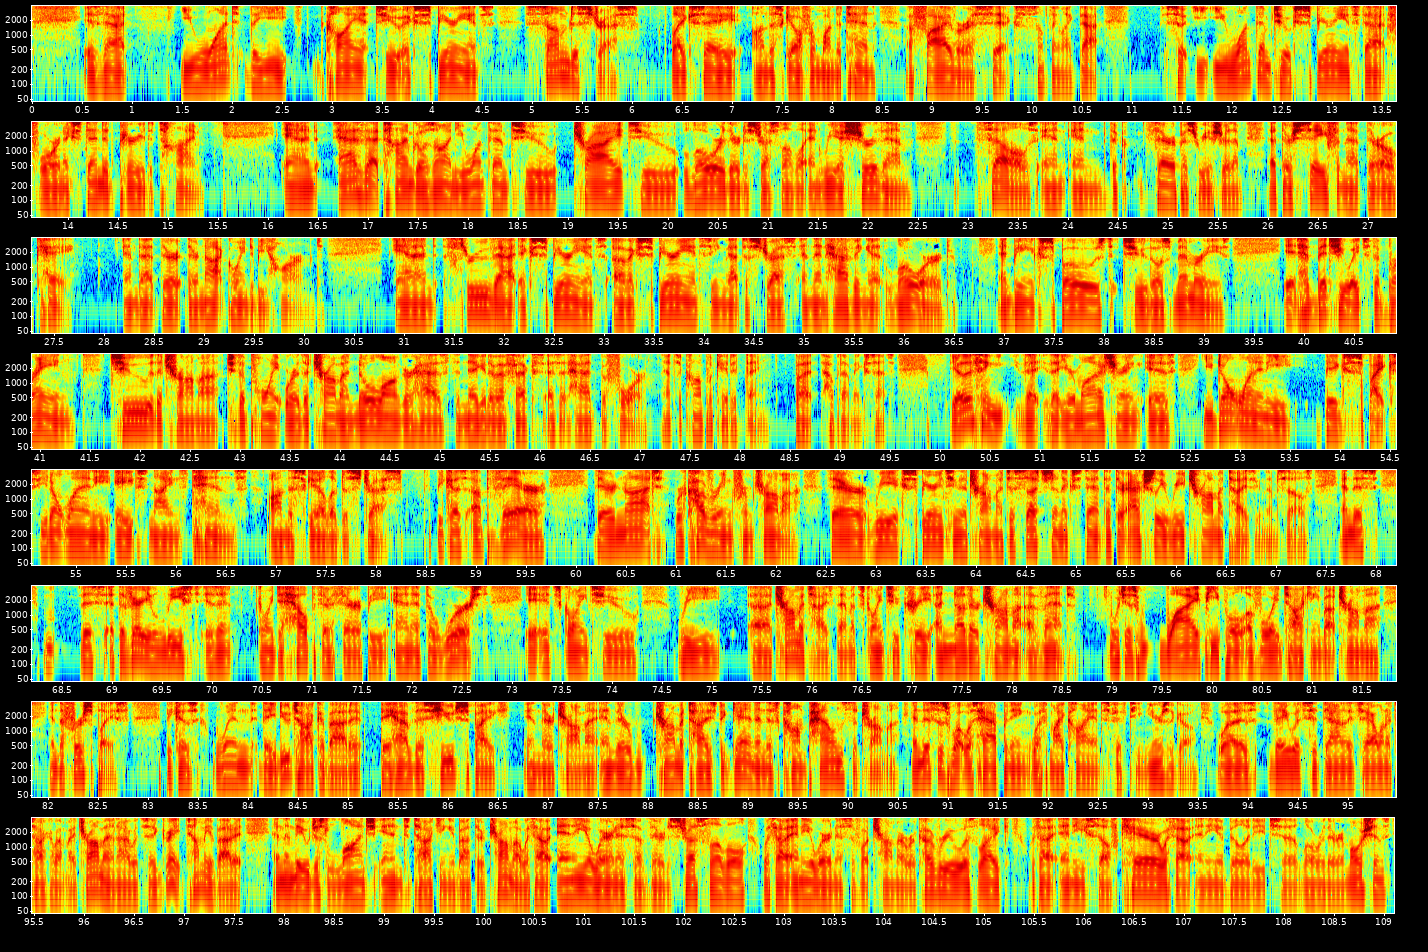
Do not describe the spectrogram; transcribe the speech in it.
is that you want the client to experience some distress like say on the scale from 1 to 10 a 5 or a 6 something like that so you want them to experience that for an extended period of time and as that time goes on, you want them to try to lower their distress level and reassure themselves and, and the therapist reassure them that they're safe and that they're okay and that they're, they're not going to be harmed. And through that experience of experiencing that distress and then having it lowered and being exposed to those memories, it habituates the brain to the trauma to the point where the trauma no longer has the negative effects as it had before. That's a complicated thing, but I hope that makes sense. The other thing that, that you're monitoring is you don't want any big spikes. You don't want any eights, nines, tens on the scale of distress because up there, they're not recovering from trauma. They're re experiencing the trauma to such an extent that they're actually re traumatizing themselves. And this, this, at the very least, isn't going to help their therapy. And at the worst, it's going to re uh, traumatize them. It's going to create another trauma event which is why people avoid talking about trauma in the first place. Because when they do talk about it, they have this huge spike in their trauma and they're traumatized again and this compounds the trauma. And this is what was happening with my clients 15 years ago was they would sit down and they'd say, I want to talk about my trauma. And I would say, great, tell me about it. And then they would just launch into talking about their trauma without any awareness of their distress level, without any awareness of what trauma recovery was like, without any self care, without any ability to lower their emotions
